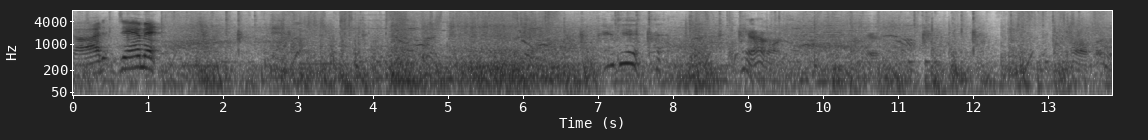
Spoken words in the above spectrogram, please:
God damn it! Oh,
